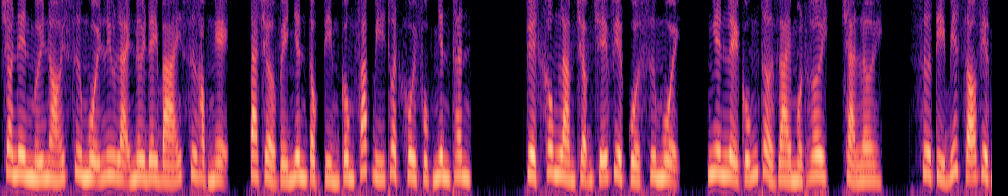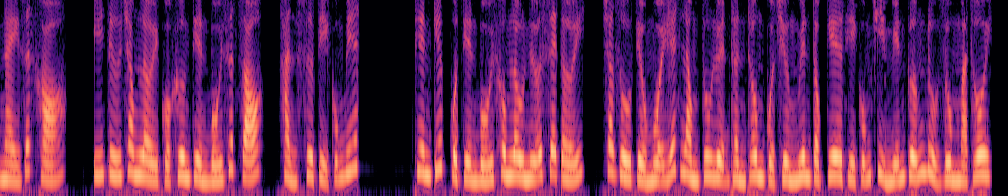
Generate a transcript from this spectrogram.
cho nên mới nói sư muội lưu lại nơi đây bái sư học nghệ, ta trở về nhân tộc tìm công pháp bí thuật khôi phục nhân thân. Tuyệt không làm chậm chế việc của sư muội. Nhiên lệ cũng thở dài một hơi, trả lời. Sư tỷ biết rõ việc này rất khó. Ý tứ trong lời của Khương tiền bối rất rõ, hẳn sư tỷ cũng biết. Thiên kiếp của tiền bối không lâu nữa sẽ tới, cho dù tiểu muội hết lòng tu luyện thần thông của trường nguyên tộc kia thì cũng chỉ miễn cưỡng đủ dùng mà thôi,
